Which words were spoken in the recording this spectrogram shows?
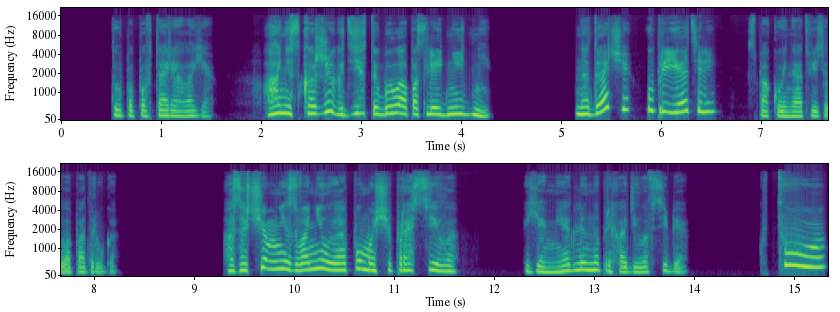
— тупо повторяла я. «Аня, скажи, где ты была последние дни?» «На даче у приятелей», — спокойно ответила подруга. «А зачем мне звонила и о помощи просила?» Я медленно приходила в себя. «Кто?»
